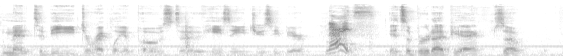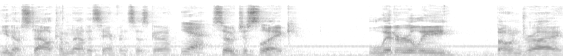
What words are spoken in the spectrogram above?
meant to be directly opposed to hazy, juicy beer. Nice. It's a brut IPA, so you know style coming out of San Francisco. Yeah. So just like literally bone dry,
